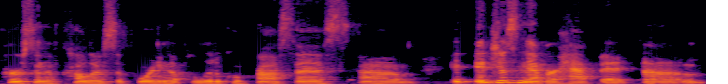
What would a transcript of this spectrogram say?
person of color supporting a political process. Um, it, it, just never happened um,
